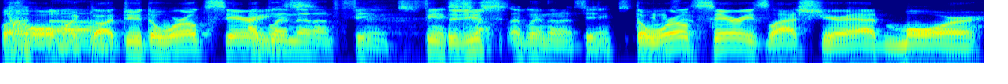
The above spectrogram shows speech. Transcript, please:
But oh my um, god, dude! The World Series. I blame that on Phoenix. Phoenix. Did you sucks. I blame that on Phoenix. the Phoenix, World yeah. Series last year had more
